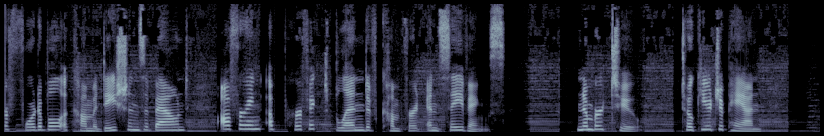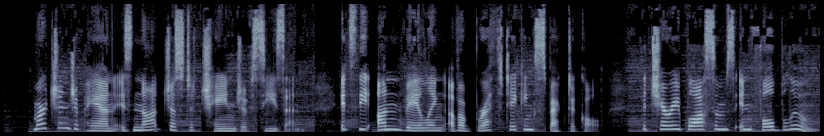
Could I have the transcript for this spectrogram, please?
Affordable accommodations abound, offering a perfect blend of comfort and savings. Number 2. Tokyo, Japan, March in Japan is not just a change of season, it's the unveiling of a breathtaking spectacle the cherry blossoms in full bloom.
